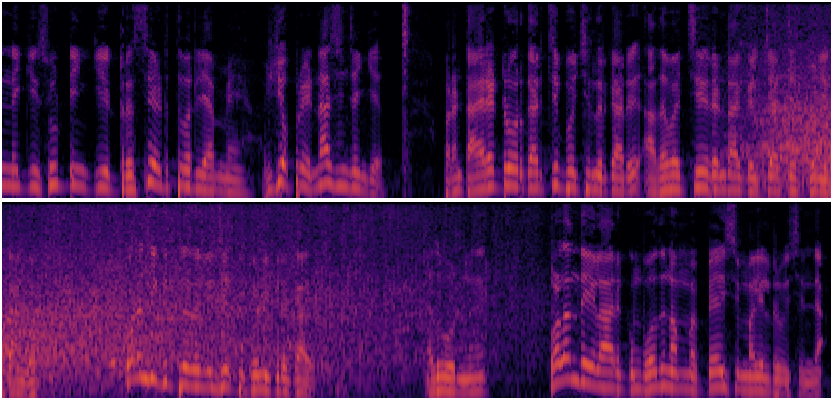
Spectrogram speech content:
இன்னைக்கு ஷூட்டிங்க்கு ட்ரெஸ் எடுத்து வரலையாமே? ஐயோ அப்புறம் என்ன செஞ்சீங்க? அப்புறம் டைரக்டர் ஒரு கரிச்சி வச்சிருந்திருக்காரு அதை வச்சு ரெண்டா கழிச்சு அட்ஜஸ்ட் பண்ணியிருக்காங்க. குறைஞ்சிக்கிட்டு விஷயத்தை சொல்லிக்கிருக்காரு அது ஒன்று குழந்தைகளாக இருக்கும்போது நம்ம பேசி மகிழ்ற விஷயம் தான்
